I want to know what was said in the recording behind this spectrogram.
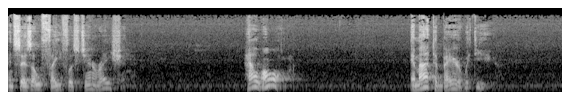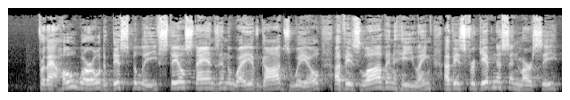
and says, Oh, faithless generation, how long am I to bear with you? For that whole world of disbelief still stands in the way of God's will, of His love and healing, of His forgiveness and mercy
